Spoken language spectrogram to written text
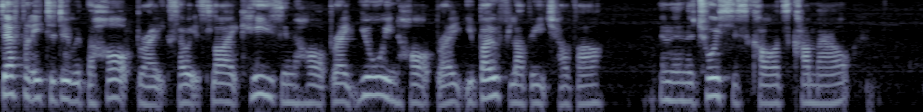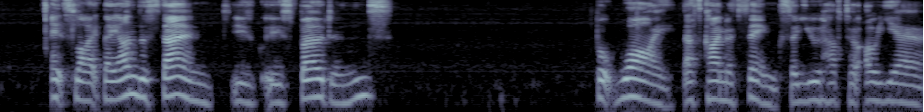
definitely to do with the heartbreak. So it's like he's in heartbreak, you're in heartbreak, you both love each other. And then the choices cards come out. It's like they understand his, burdens, but why? That's kind of thing. So you have to, oh yeah,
